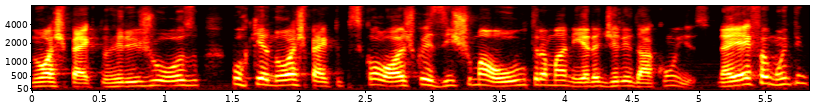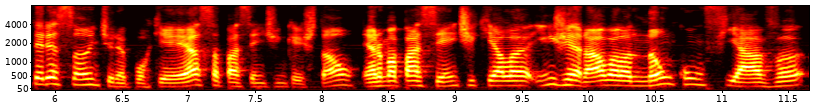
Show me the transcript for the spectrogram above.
no aspecto religioso, porque no aspecto psicológico existe uma outra maneira de lidar com isso. E aí foi muito interessante, né? Porque essa paciente em questão era uma paciente que ela, em geral, ela não confiava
